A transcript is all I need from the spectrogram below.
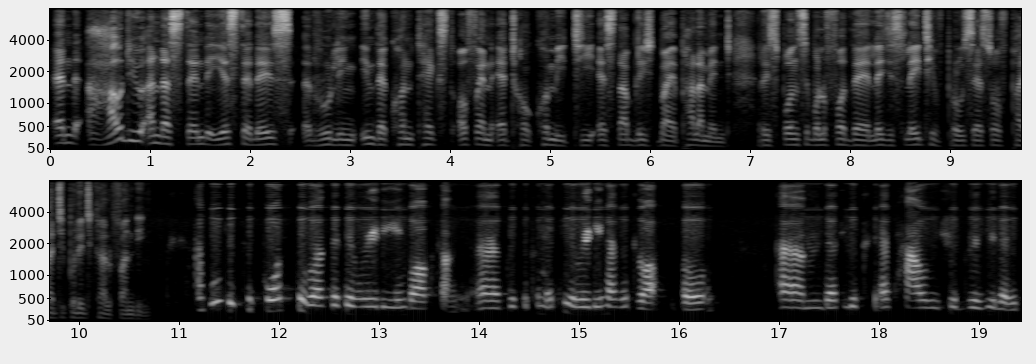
And how do you understand yesterday's ruling in the context of an ad hoc committee established by Parliament responsible for the legislative process of party political funding? I think it supports the work that they've already embarked on, uh, because the committee already has a draft bill um, that looks at how we should regulate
